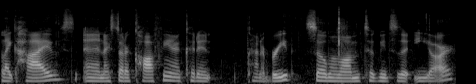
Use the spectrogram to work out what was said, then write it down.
like hives and I started coughing. I couldn't kind of breathe, so my mom took me to the ER.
